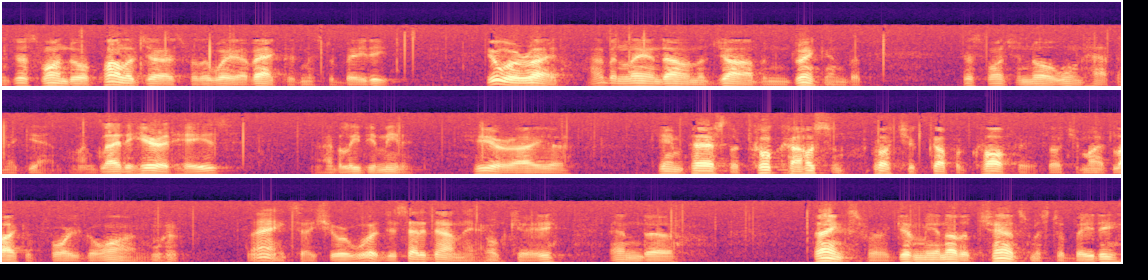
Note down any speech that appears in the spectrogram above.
I just wanted to apologize for the way I've acted, Mr. Beatty. You were right. I've been laying down the job and drinking, but just want you to know it won't happen again. I'm glad to hear it, Hayes. I believe you mean it. Here, I uh, came past the cookhouse and brought you a cup of coffee. Thought you might like it before you go on. Thanks, I sure would. Just set it down there. Okay. And uh, thanks for giving me another chance, Mr. Beatty.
